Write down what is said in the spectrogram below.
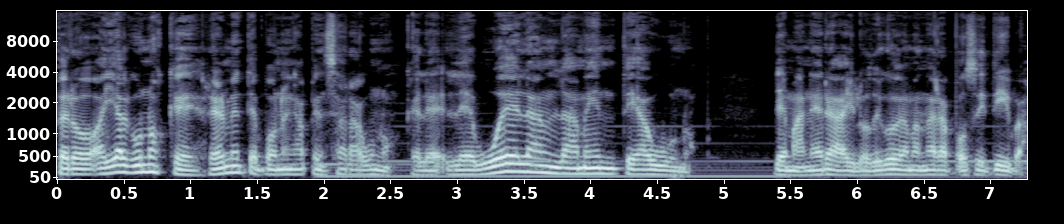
Pero hay algunos que realmente ponen a pensar a uno, que le, vuelan la mente a uno de manera, y lo digo de manera positiva.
